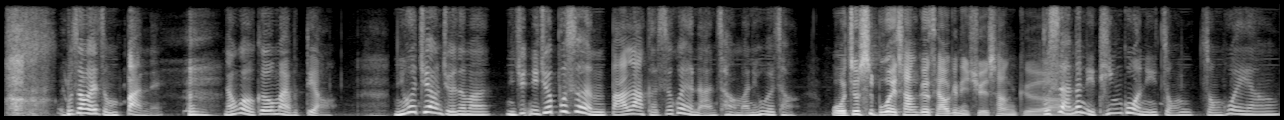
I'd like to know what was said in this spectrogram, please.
我不知道该怎么办呢、难怪我歌都卖不掉。你会这样觉得吗？你觉你觉得不是很拔辣，可是会很难唱吗？你会不会唱？我就是不会唱歌，才要跟你学唱歌、不是啊，那你听过，你总总会啊。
